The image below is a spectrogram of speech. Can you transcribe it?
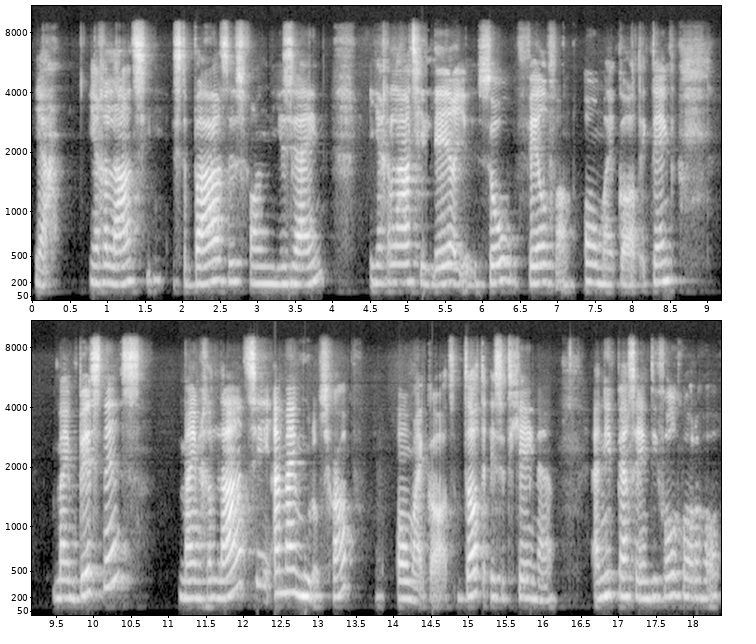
ja, je relatie is de basis van je zijn. Je relatie leer je zoveel van. Oh my god, ik denk mijn business, mijn relatie en mijn moederschap. Oh my god, dat is hetgene. En niet per se in die volgorde hoor.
